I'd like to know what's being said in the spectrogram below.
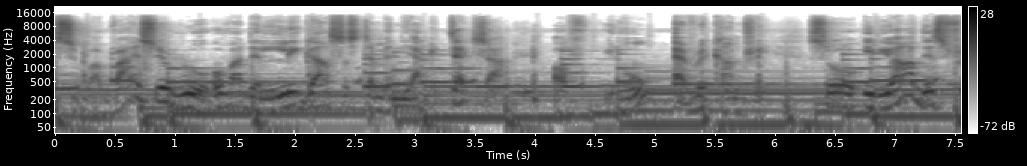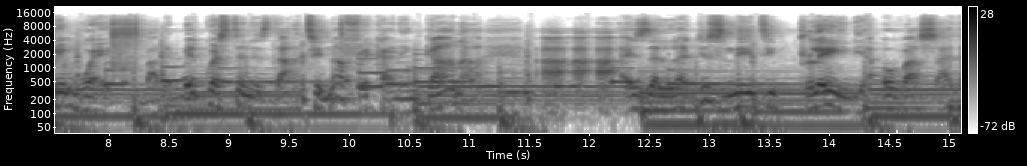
a supervisory role over the legal system and the architecture of you know every country. So if you have this framework, but the big question is that in Africa and in Ghana, uh, uh, uh, is the legislative playing their oversight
